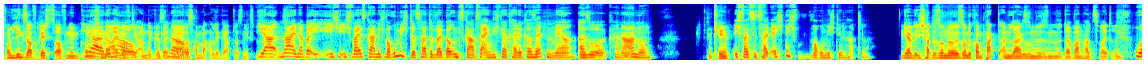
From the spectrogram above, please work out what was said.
Von links auf rechts aufnehmen konnte, Ja, von der einen genau, auf die andere Kassette. genau. Ja, das haben wir alle gehabt, das ist nichts ja, Besonderes. nein, aber ich, ich weiß gar nicht, warum ich das hatte, weil bei uns gab es eigentlich gar keine Kassetten mehr. Also, keine Ahnung. Okay. Ich weiß jetzt halt echt nicht, warum ich den hatte. Ja, ich hatte so eine, so eine Kompaktanlage, so eine, so eine, da waren halt zwei drin. Oh,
